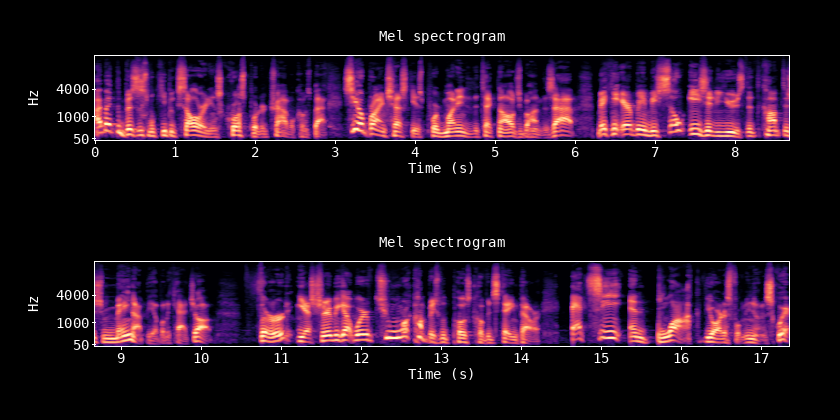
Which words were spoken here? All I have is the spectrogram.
I bet the business will keep accelerating as cross border travel comes back. CEO Brian Chesky has poured money into the technology behind this app, making Airbnb so easy to use that the competition may not be able to catch up. Third, yesterday we got word of two more companies with post COVID staying power Etsy and Block, the artist formerly known as Square.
